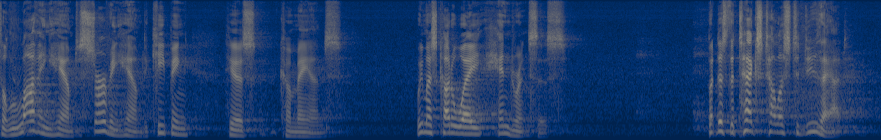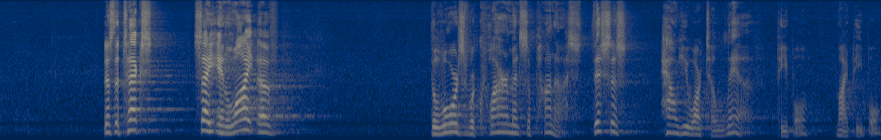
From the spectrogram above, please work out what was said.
to loving Him, to serving Him, to keeping His commands. We must cut away hindrances. But does the text tell us to do that? Does the text say, in light of the Lord's requirements upon us, this is how you are to live, people, my people?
